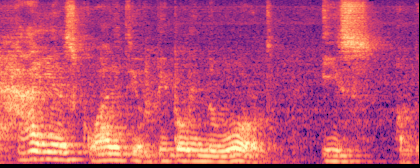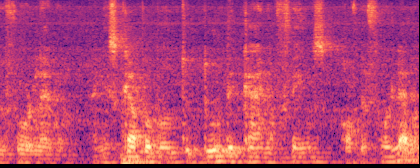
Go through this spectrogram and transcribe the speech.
highest quality of people in the world is on the fourth level and is capable to do the kind of things of the fourth level.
